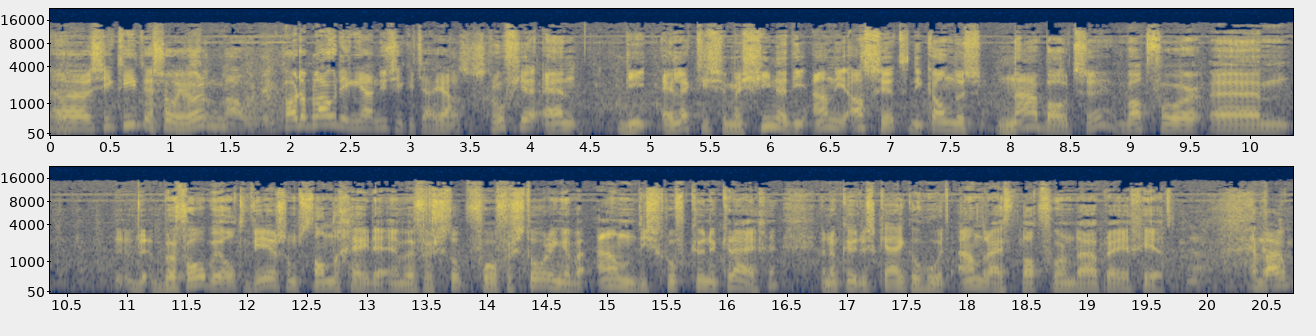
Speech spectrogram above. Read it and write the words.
Uh, zie ik die? Sorry hoor. Dat blauwe ding. Oh, dat blauwe ding. Ja, nu zie ik het. Ja, ja. Dat is een schroefje. En die elektrische machine die aan die as zit... die kan dus nabootsen wat voor ehm, bijvoorbeeld weersomstandigheden en we voor verstoringen we aan die schroef kunnen krijgen. En dan kun je dus kijken hoe het aandrijfplatform daarop reageert. Ja. En waarom...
